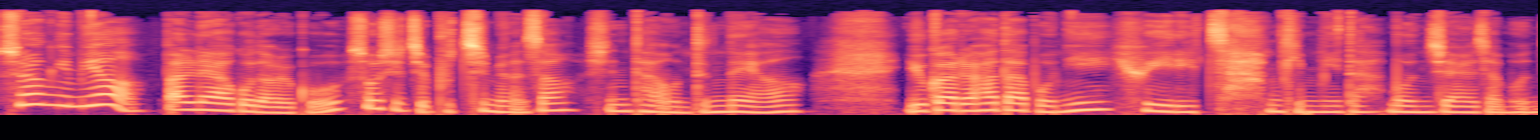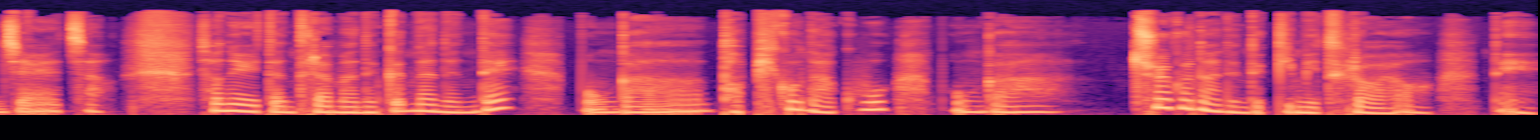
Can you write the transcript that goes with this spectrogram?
수영님이요, 빨래하고 널고 소시지 붙이면서 신타운 듣네요. 육아를 하다 보니 휴일이 참 깁니다. 뭔지 알죠, 뭔지 알죠. 저는 일단 드라마는 끝났는데 뭔가 더 피곤하고 뭔가 출근하는 느낌이 들어요. 네.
